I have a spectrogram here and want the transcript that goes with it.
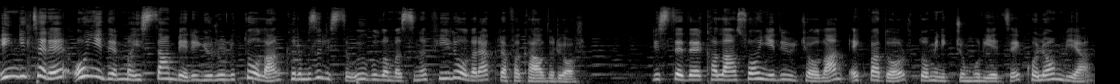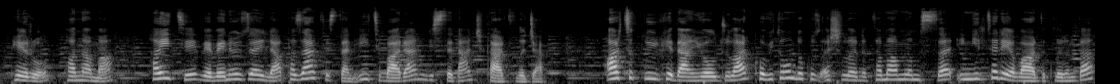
İngiltere 17 Mayıs'tan beri yürürlükte olan kırmızı liste uygulamasını fiili olarak rafa kaldırıyor. Listede kalan son 7 ülke olan Ekvador, Dominik Cumhuriyeti, Kolombiya, Peru, Panama, Haiti ve Venezuela pazartesiden itibaren listeden çıkartılacak. Artık bu ülkeden yolcular COVID-19 aşılarını tamamlamışsa İngiltere'ye vardıklarında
